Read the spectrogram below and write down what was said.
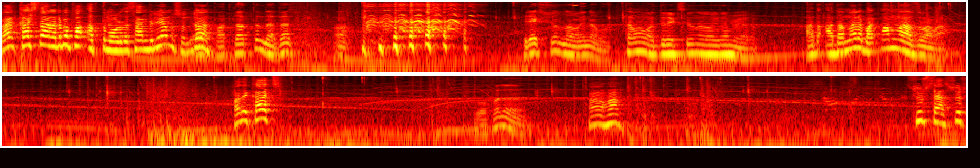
Ben kaç tane araba patlattım orada sen biliyor musun? Ya Dön. patlattın da ben... Al. Direksiyonla oynama. Tamam ama direksiyonla oynamıyorum. Ad- adamlara bakmam lazım ama. Hadi kaç. Bak hele. Tamam ha. Sür sen sür.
